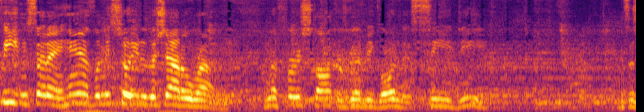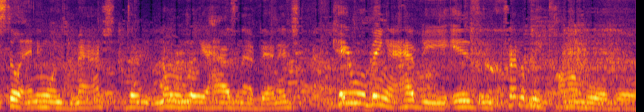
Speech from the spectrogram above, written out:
feet instead of hands. Let me show you to the shadow realm. And the first stock is going to be going to CD. This is still anyone's match. There, no one really has an advantage. K. Rool being a heavy is incredibly comboable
